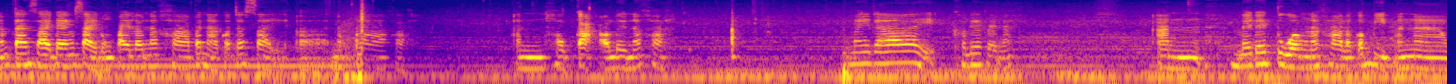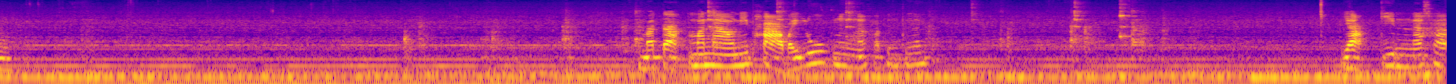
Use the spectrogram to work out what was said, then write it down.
น้ำตาลทรายแดงใส่ลงไปแล้วนะคะป้าหนาก็จะใส่น้ำปลาค่ะ อันเฮากะเอาเลยนะคะ ไม่ได้เขาเรียกอะไรนะ อันไม่ได้ตวงนะคะ แล้วก็บีบมะนาวมาดะมะนาวนี่ผ่าไว้ลูกหนึ่งนะคะเพื่อนๆ อยากกินนะคะ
